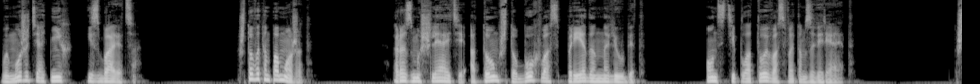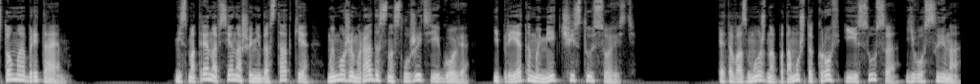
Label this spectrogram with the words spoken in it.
вы можете от них избавиться. Что в этом поможет? Размышляйте о том, что Бог вас преданно любит. Он с теплотой вас в этом заверяет. Что мы обретаем? Несмотря на все наши недостатки, мы можем радостно служить Иегове и при этом иметь чистую совесть. Это возможно, потому что кровь Иисуса, Его Сына,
